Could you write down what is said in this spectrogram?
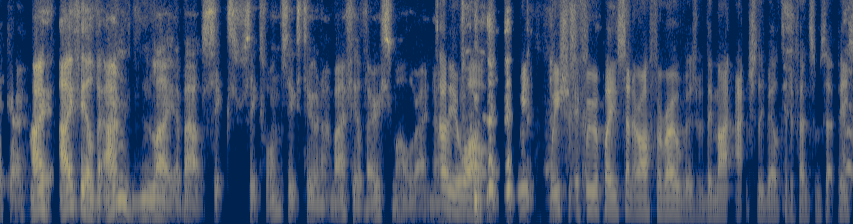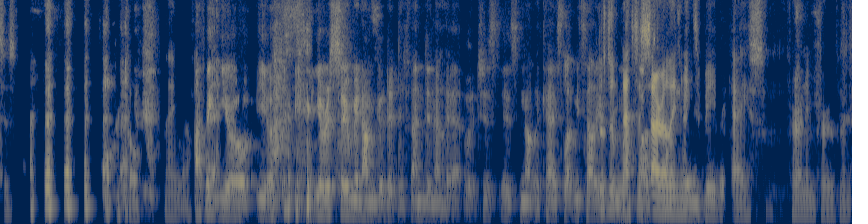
okay. I I feel that I'm like about six six one six two and that, but I feel very small right now. Tell you what, we, we should, if we were playing centre half for Rovers, they might actually be able to defend some set pieces. Topical. There you go. I think you're you're you're assuming I'm good at defending Elliot, which is is not the case. Let me tell you, Doesn't from my side, necessarily need to be the case for an improvement.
